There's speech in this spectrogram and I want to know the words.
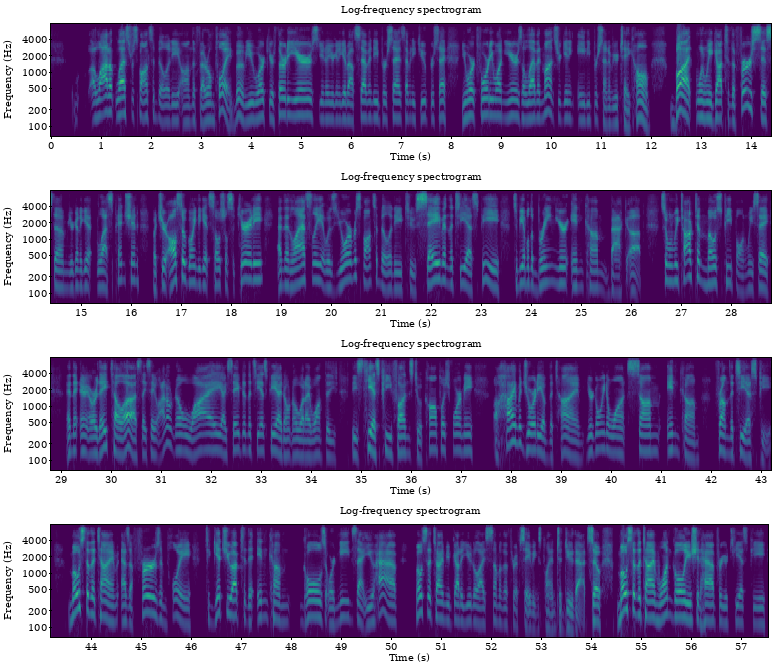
a lot of less responsibility on the federal employee. Boom, you work your 30 years, you know, you're going to get about 70%, 72%. You work 41 years, 11 months, you're getting 80% of your take home. But when we got to the FERS system, you're going to get less pension, but you're also going to get Social Security. And then lastly, it was your responsibility to save in the TSP to be able to bring your income back up. So when we talk to most people and we say, and they eh, or they tell us, they say, I don't know why I saved in the TSP. I don't know what I want the these TSP funds to accomplish for me. A high majority of the time, you're going to want some income from the TSP. Most of the time, as a FERS employee, to get you up to the income goals or needs that you have, most of the time you've got to utilize some of the thrift savings plan to do that. So, most of the time, one goal you should have for your TSP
